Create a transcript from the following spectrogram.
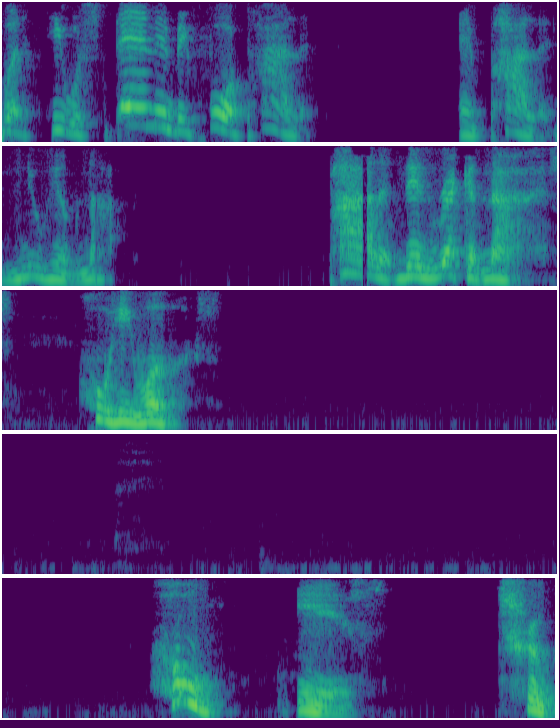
But he was standing before Pilate, and Pilate knew him not. Pilate didn't recognize who he was. Who is truth?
